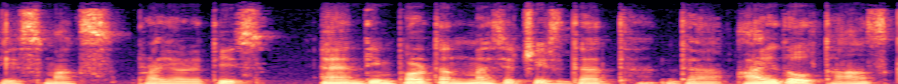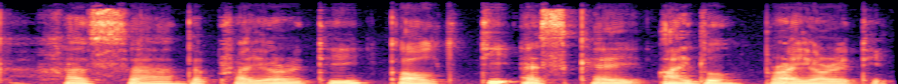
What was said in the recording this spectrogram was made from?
these max priorities. And the important message is that the idle task has uh, the priority called tsk idle priority.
